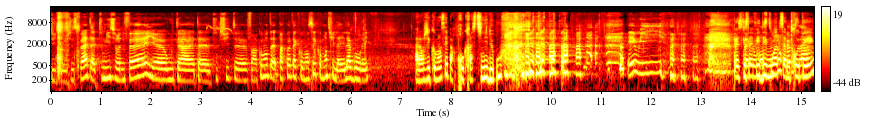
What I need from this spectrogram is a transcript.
Je sais pas, tu as tout mis sur une feuille euh, ou tu as, tout de suite. Euh, enfin, comment par quoi tu as commencé? Comment tu l'as élaboré? Alors j'ai commencé par procrastiner de ouf. Eh oui Parce que ça, fait des mois que ça me trottait.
